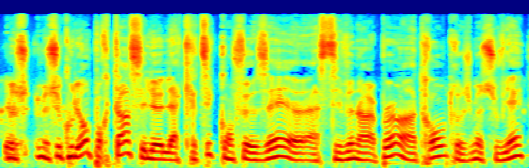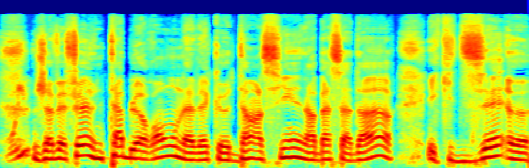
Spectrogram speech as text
que- monsieur, Monsieur Coulon, pourtant, c'est la critique qu'on faisait euh, à Stephen Harper, entre autres, je me souviens. Oui. J'avais fait une table ronde avec euh, d'anciens ambassadeurs et qui disaient euh,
